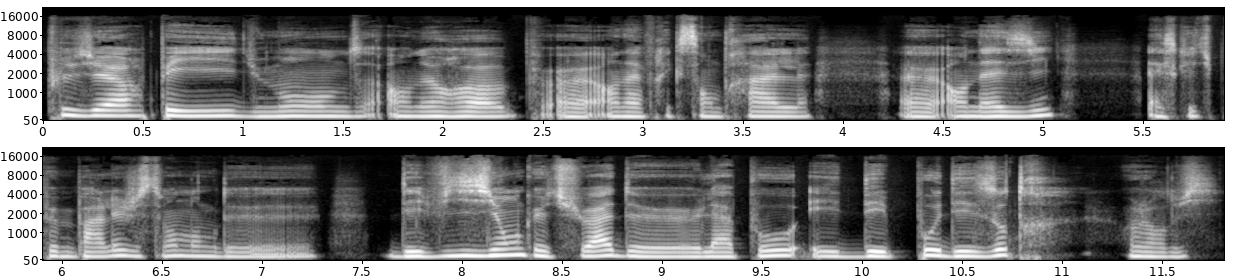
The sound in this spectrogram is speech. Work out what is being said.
plusieurs pays du monde, en Europe, en Afrique centrale, en Asie. Est-ce que tu peux me parler justement donc de des visions que tu as de la peau et des peaux des autres aujourd'hui?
